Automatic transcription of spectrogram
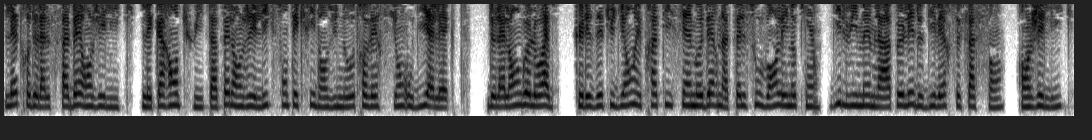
lettres de l'alphabet angélique. Les 48 appels angéliques sont écrits dans une autre version ou dialecte, de la langue loade que les étudiants et praticiens modernes appellent souvent l'Énochien. Dit lui-même l'a appelé de diverses façons, angélique,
